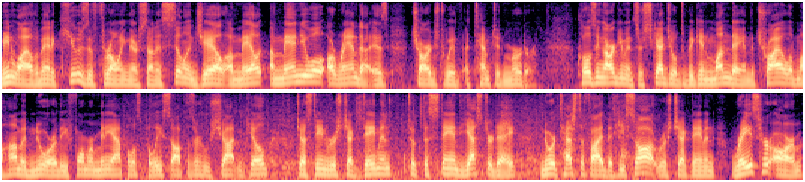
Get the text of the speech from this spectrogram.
Meanwhile, the man accused of throwing their son is still in jail. Emmanuel Aranda is charged with attempted murder. Closing arguments are scheduled to begin Monday in the trial of Mohamed Noor, the former Minneapolis police officer who shot and killed Justine Ruszczyk Damond, took the stand yesterday. Noor testified that he saw Ruszczyk Damond raise her arm,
